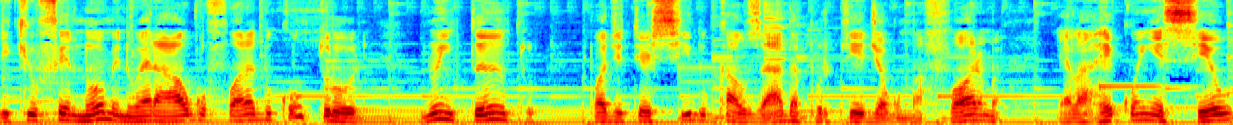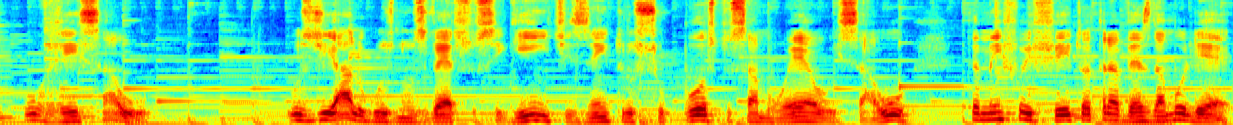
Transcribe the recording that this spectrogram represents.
e que o fenômeno era algo fora do controle. No entanto, pode ter sido causada porque de alguma forma ela reconheceu o rei Saul. Os diálogos nos versos seguintes entre o suposto Samuel e Saul também foi feito através da mulher,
